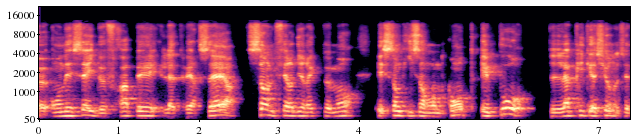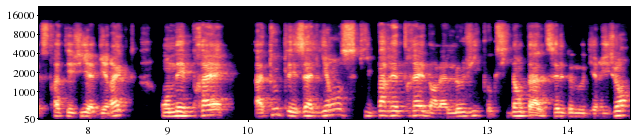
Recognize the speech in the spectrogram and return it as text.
Euh, on essaye de frapper l'adversaire sans le faire directement et sans qu'il s'en rende compte. Et pour l'application de cette stratégie indirecte, on est prêt à toutes les alliances qui paraîtraient dans la logique occidentale, celle de nos dirigeants,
